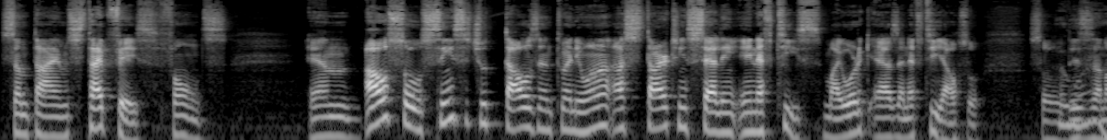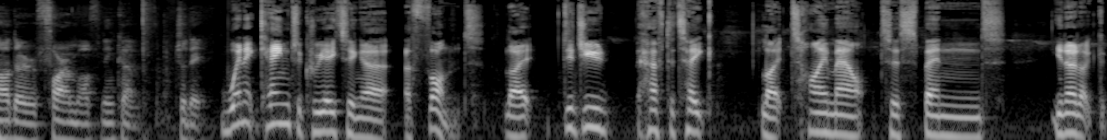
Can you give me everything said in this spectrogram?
sometimes typeface fonts. And also, since 2021, I started selling NFTs, my work as an NFT also. So oh, this wow. is another form of income today. When it came to creating a, a font, like did you have to take like time out to spend you know like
